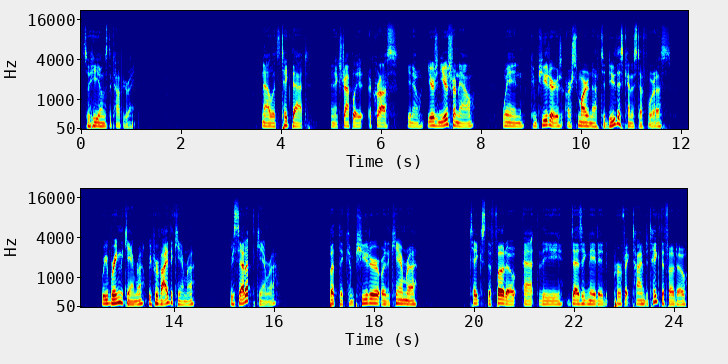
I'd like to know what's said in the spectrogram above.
so he owns the copyright. Now let's take that and extrapolate it across, you know, years and years from now, when computers are smart enough to do this kind of stuff for us. We bring the camera, we provide the camera, we set up the camera, but the computer or the camera takes the photo at the designated perfect time to take the photo,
